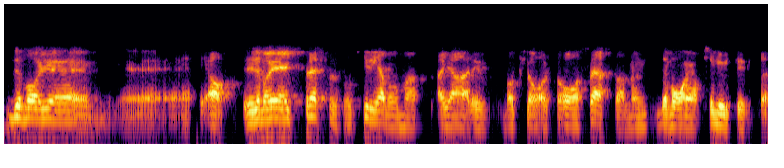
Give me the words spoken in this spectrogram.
det, var ju, eh, ja, det var ju Expressen som skrev om att Ajari var klar för AZ, men det var ju absolut inte.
